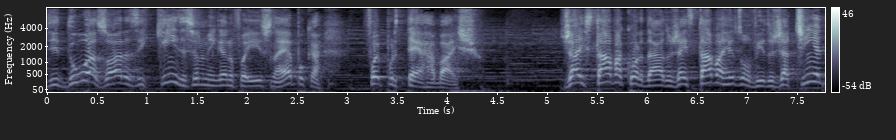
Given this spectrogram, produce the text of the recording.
de 2 horas e 15, se eu não me engano foi isso na época, foi por terra abaixo. Já estava acordado, já estava resolvido, já tinha,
